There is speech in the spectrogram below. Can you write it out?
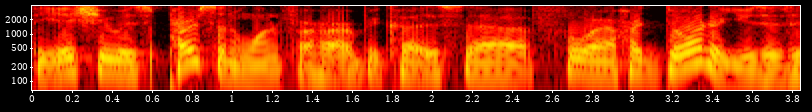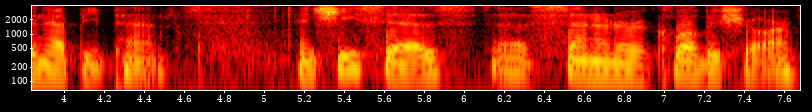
the issue is personal one for her because uh, for her daughter uses an EpiPen. And she says, uh, Senator Klobuchar,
